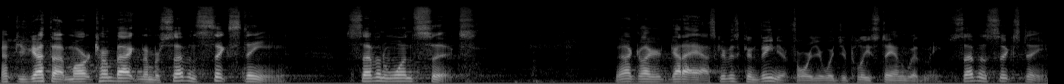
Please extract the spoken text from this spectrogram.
After you've got that mark, turn back number 716. 716. Now I got to ask, if it's convenient for you, would you please stand with me? 716.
